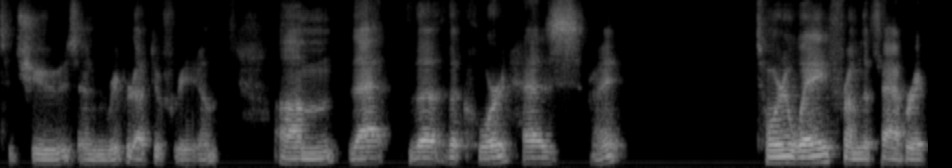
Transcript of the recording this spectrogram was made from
to choose and reproductive freedom um, that the, the court has right torn away from the fabric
